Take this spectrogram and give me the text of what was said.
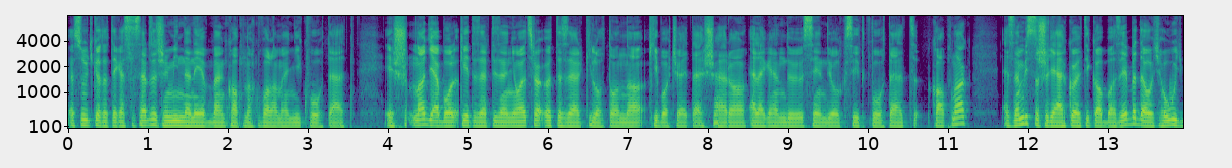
ezt úgy kötötték ezt a szerződést, hogy minden évben kapnak valamennyi kvótát. És nagyjából 2018-ra 5000 kilotonna kibocsátására elegendő széndiokszid kvótát kapnak, ez nem biztos, hogy elköltik abba az évbe, de hogyha úgy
